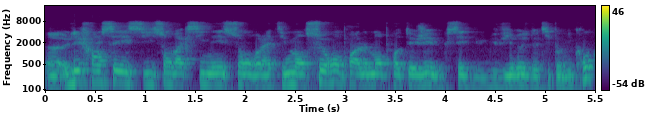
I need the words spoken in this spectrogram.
Euh, les Français, s'ils sont vaccinés, sont relativement, seront probablement protégés vu que c'est du, du, virus de type Omicron.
